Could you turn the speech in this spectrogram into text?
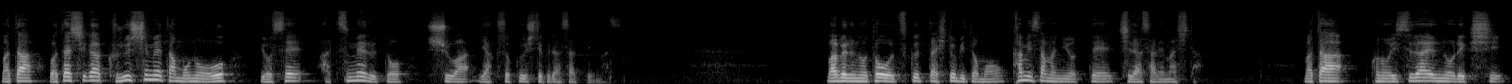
また私が苦しめたものを寄せ集めると主は約束してくださっています。バベルの塔を作った人々も神様によって散らされました。またこのイスラエルの歴史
